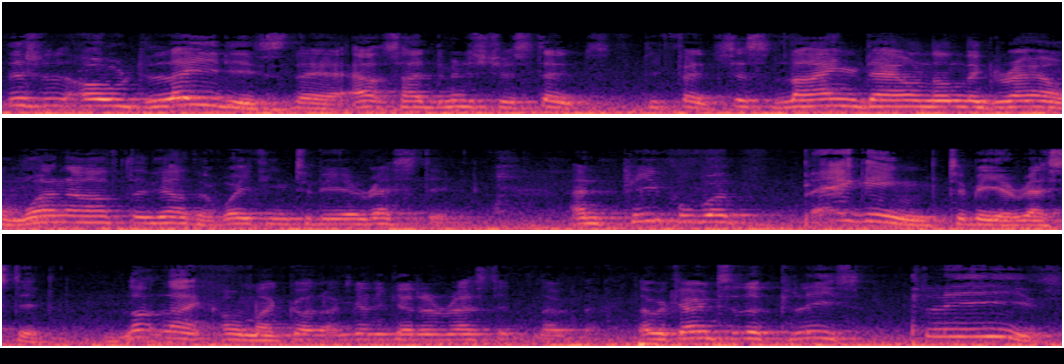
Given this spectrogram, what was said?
little old ladies there outside the Ministry of Defence, just lying down on the ground, one after the other, waiting to be arrested. And people were begging to be arrested. Not like, oh my God, I'm going to get arrested. No, they were going to the police. Please,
